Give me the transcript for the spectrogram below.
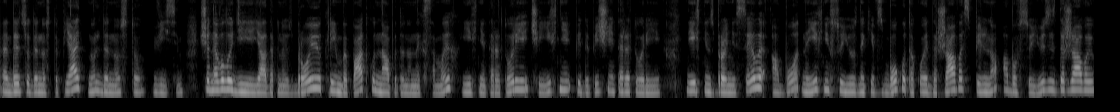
995-098, що не володіє ядерною зброєю, крім випадку нападу на них самих, їхні території чи їхні підопічні території, їхні збройні сили або на їхніх союзників з боку такої держави спільно або в союзі з державою,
